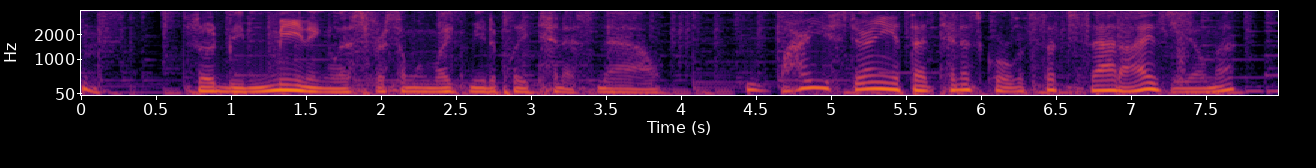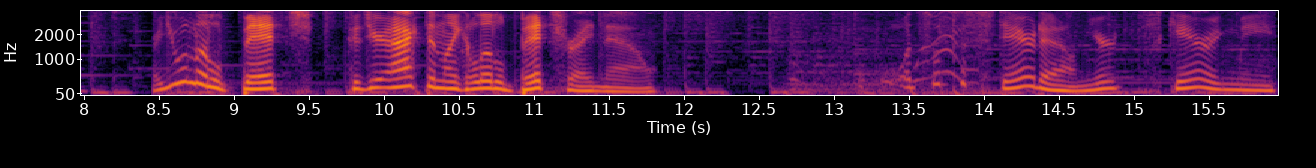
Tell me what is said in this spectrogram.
Hmm. So it'd be meaningless for someone like me to play tennis now. Why are you staring at that tennis court with such sad eyes, Ryoma? Are you a little bitch? Because you're acting like a little bitch right now. What's with the stare down? You're scaring me.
